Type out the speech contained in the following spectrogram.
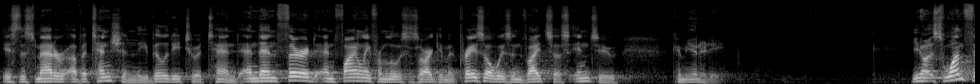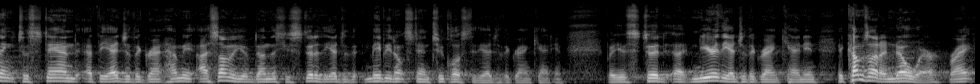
is this matter of attention, the ability to attend. And then, third and finally, from Lewis's argument, praise always invites us into community. You know, it's one thing to stand at the edge of the Grand. How many? Uh, some of you have done this. You stood at the edge of the. Maybe you don't stand too close to the edge of the Grand Canyon, but you stood uh, near the edge of the Grand Canyon. It comes out of nowhere, right?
